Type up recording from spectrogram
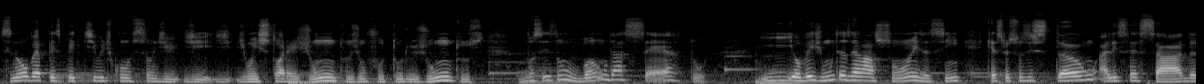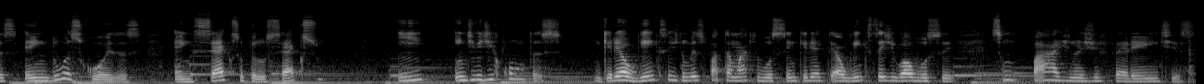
se não houver perspectiva de construção de, de, de uma história juntos, de um futuro juntos, vocês não vão dar certo. E eu vejo muitas relações assim que as pessoas estão alicerçadas em duas coisas: em sexo pelo sexo e em dividir contas. Em querer alguém que seja no mesmo patamar que você, em querer ter alguém que seja igual a você. São páginas diferentes.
